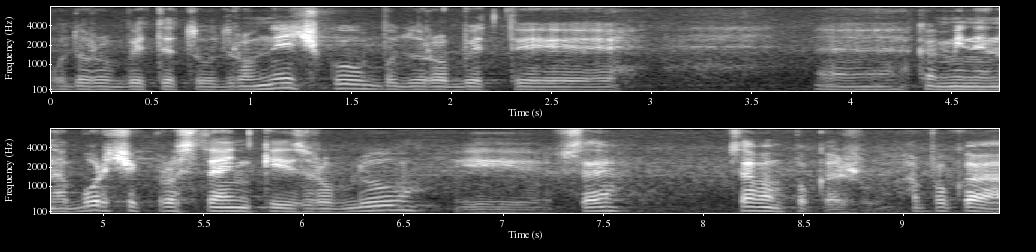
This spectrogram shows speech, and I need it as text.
буду робити ту дровничку, буду робити е, камінний наборчик простенький, зроблю і все, все вам покажу. А поки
